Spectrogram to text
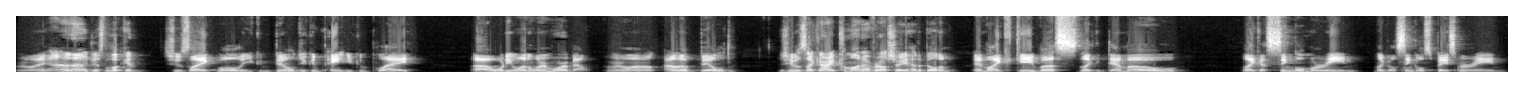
We're like, "I don't know, just looking." She was like, "Well, you can build, you can paint, you can play. Uh, what do you want to learn more about?" And we're like, I don't know, build. She was like, "All right, come on over. I'll show you how to build them." And like gave us like demo like a single marine, like a single space marine,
